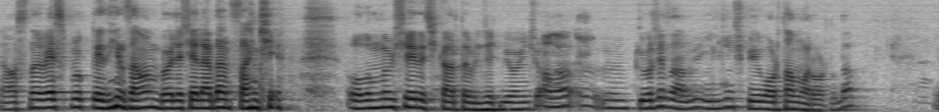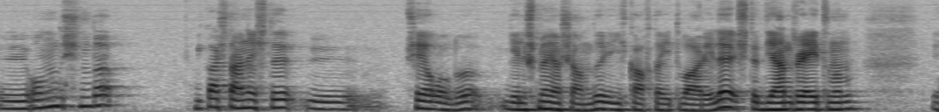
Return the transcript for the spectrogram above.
Ya aslında Westbrook dediğin zaman böyle şeylerden sanki olumlu bir şey de çıkartabilecek bir oyuncu ama e, göreceğiz abi. İlginç bir ortam var orada da. E, onun dışında birkaç tane işte e, şey oldu, gelişme yaşandı ilk hafta itibariyle. İşte DeAndre Ayton'un e,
